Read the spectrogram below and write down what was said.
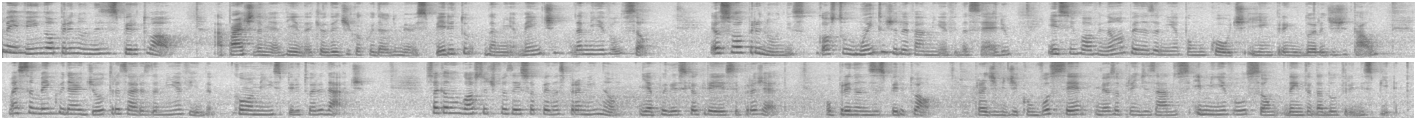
bem-vindo ao Prenunes Espiritual, a parte da minha vida que eu dedico a cuidar do meu espírito, da minha mente, da minha evolução. Eu sou a Prenunes, gosto muito de levar a minha vida a sério e isso envolve não apenas a minha como coach e empreendedora digital, mas também cuidar de outras áreas da minha vida, como a minha espiritualidade. Só que eu não gosto de fazer isso apenas para mim, não, e é por isso que eu criei esse projeto, o Prenunes Espiritual, para dividir com você meus aprendizados e minha evolução dentro da doutrina espírita.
